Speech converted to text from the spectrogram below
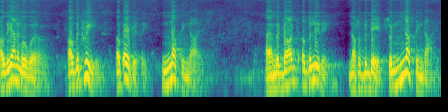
of the animal world, of the trees, of everything. Nothing dies. I am the God of the living, not of the dead. So nothing dies.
